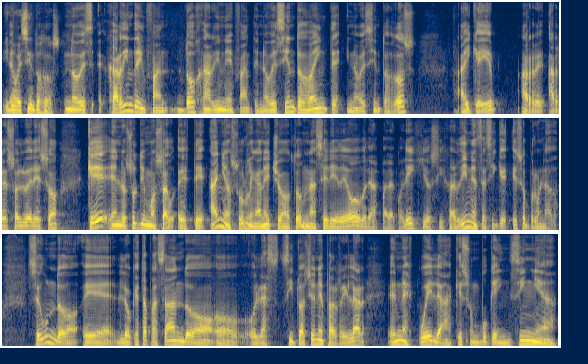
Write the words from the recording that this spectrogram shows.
y 902. Eh, jardín de infantes, dos jardines de infantes, 920 y 902, hay que ir a, a resolver eso que en los últimos este, años Urling han hecho toda una serie de obras para colegios y jardines, así que eso por un lado. Segundo, eh, lo que está pasando o, las situaciones para arreglar en una escuela que es un buque insignia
